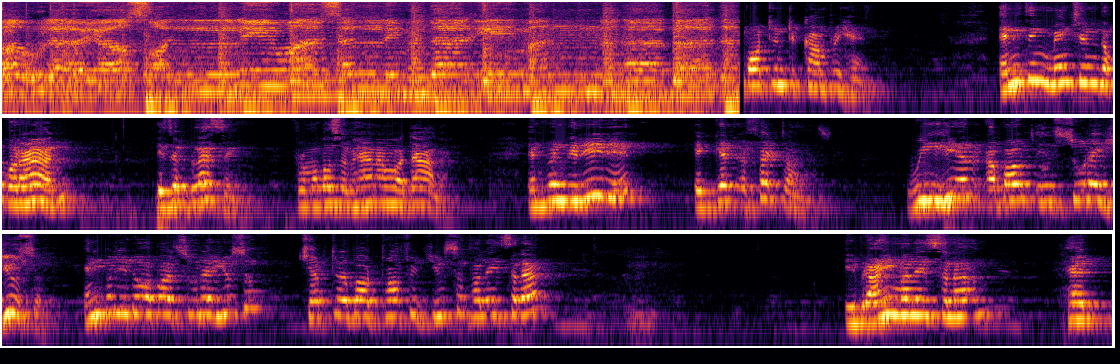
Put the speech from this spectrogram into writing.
مولاي صل وسلم دائما أبدا important to comprehend. Anything mentioned in the Quran is a blessing from Allah subhanahu wa ta'ala. And when we read it, it gets effect on us. We hear about in Surah Yusuf. Anybody know about Surah Yusuf? Chapter about Prophet Yusuf alayhi salam? Ibrahim alayhi salam had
